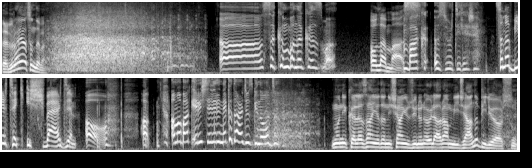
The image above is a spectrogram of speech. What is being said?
Öbür hayatında mı? Aa, sakın bana kızma. Olamaz. Bak özür dilerim. Sana bir tek iş verdim. Oh. Ama bak erişteleri ne kadar düzgün oldu. Monika lazanyada nişan yüzüğünün öyle aranmayacağını biliyorsun.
